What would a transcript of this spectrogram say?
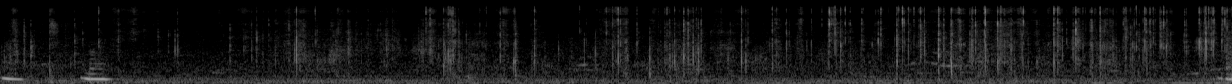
đây. Đó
